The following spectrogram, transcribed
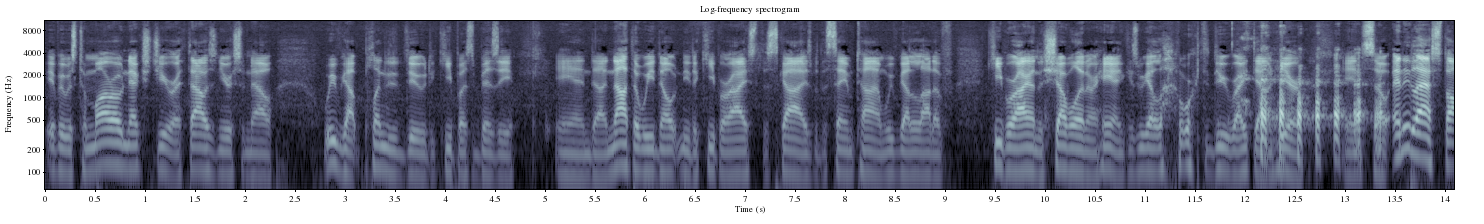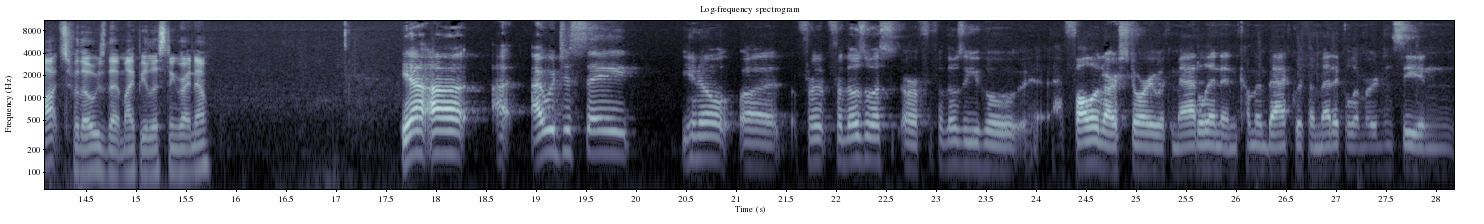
if it was tomorrow, next year, or a thousand years from now we've got plenty to do to keep us busy. And uh, not that we don't need to keep our eyes to the skies, but at the same time, we've got a lot of keep our eye on the shovel in our hand because we got a lot of work to do right down here. and so, any last thoughts for those that might be listening right now? Yeah, uh, I, I, would just say, you know, uh, for for those of us, or for those of you who have followed our story with Madeline and coming back with a medical emergency, and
